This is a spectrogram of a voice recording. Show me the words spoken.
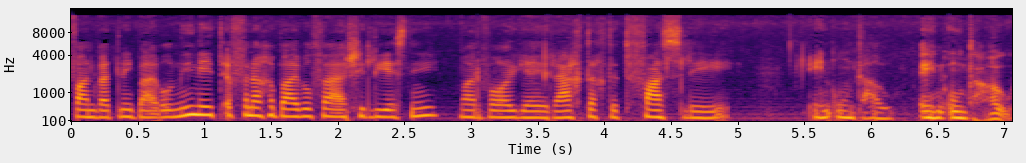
van wat in die Bybel nie net 'n vinnige Bybelversie lees nie, maar waar jy regtig dit vas lê en onthou en onthou.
